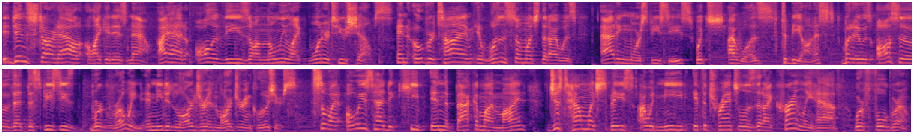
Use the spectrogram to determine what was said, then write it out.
it didn't start out like it is now. I had all of these on only like one or two shelves. And over time, it wasn't so much that I was adding more species, which I was, to be honest, but it was also that the species were growing and needed larger and larger enclosures. So I always had to keep in the back of my mind just how much space I would need if the tarantulas that I currently have were full grown.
